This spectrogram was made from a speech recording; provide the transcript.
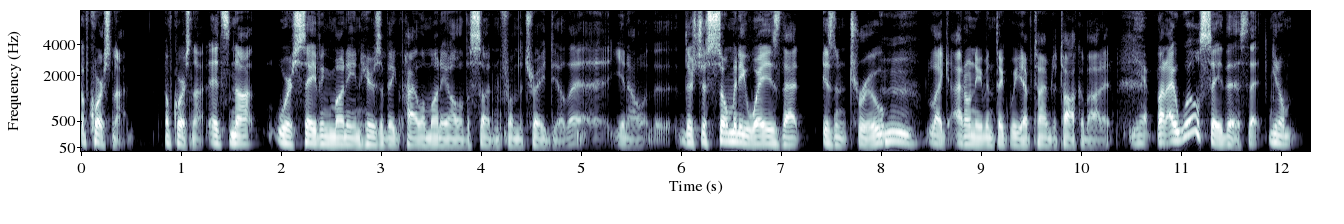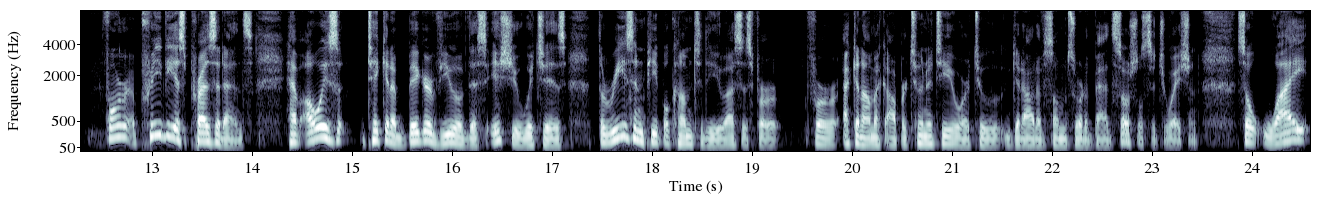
Of course not. Of course not. It's not we're saving money and here's a big pile of money all of a sudden from the trade deal. Uh, you know, there's just so many ways that isn't true. Mm-hmm. Like I don't even think we have time to talk about it. Yep. But I will say this that you know former previous presidents have always taken a bigger view of this issue, which is the reason people come to the U.S. is for for economic opportunity or to get out of some sort of bad social situation. So why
